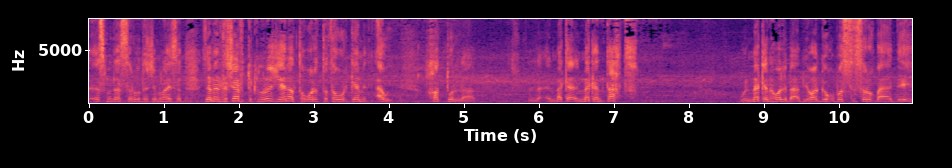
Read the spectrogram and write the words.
اسمه ده الصاروخ ده جيميناي 6 زي ما انت شايف التكنولوجيا هنا اتطورت تطور جامد قوي. حطوا المكن المكن تحت والمكن هو اللي بقى بيوجه. وبص الصاروخ بقى قد إيه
